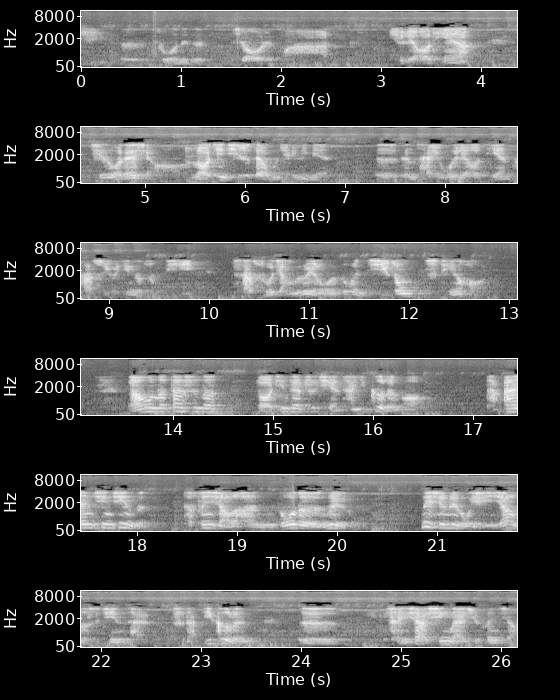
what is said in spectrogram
去呃做那个交流啊，去聊天啊。其实我在想，老晋其实在我们群里面。呃，跟彩云会聊天，他是有一定的主题，他所讲的内容都很集中，是挺好的。然后呢，但是呢，老金在之前他一个人啊，他安安静静的，他分享了很多的内容，那些内容也一样的是精彩，是他一个人呃沉下心来去分享。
